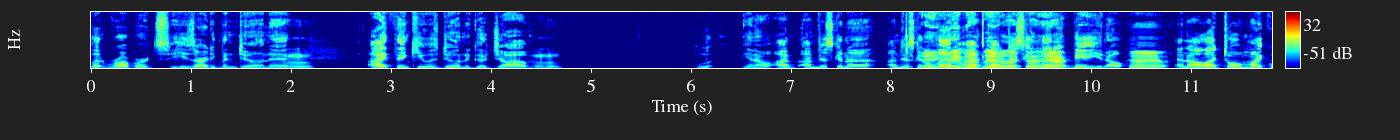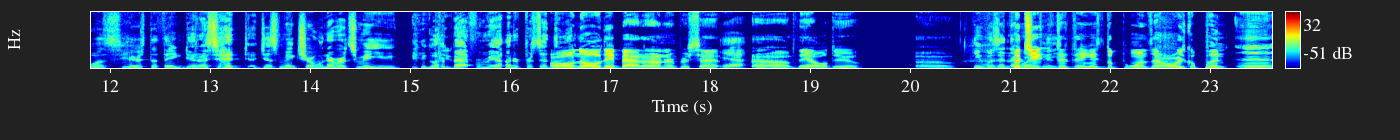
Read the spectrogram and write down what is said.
let Roberts. He's already been doing it. hmm I think he was doing a good job. hmm You know, I'm I'm just gonna I'm just gonna Leave- let leave it, it- I'm it just gonna let yeah. it be. You know. Yeah, yeah. And all I told Mike was, "Here's the thing, dude." I said, "Just make sure whenever it's me, you, you go to bat for me 100." percent Oh no, they bat hundred percent. yeah, Um, they all do. Um, he was in there but you, me. the thing is, the ones that always go put, uh, uh,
